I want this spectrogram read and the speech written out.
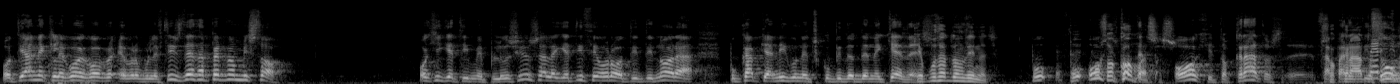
ότι αν εκλεγώ εγώ Ευρωβουλευτής δεν θα παίρνω μισθό. Όχι γιατί είμαι πλούσιος, αλλά γιατί θεωρώ ότι την ώρα που κάποιοι ανοίγουν τις κουπιδοντενεκέδε. Και πού θα τον δίνετε; Που, που, όχι, στο κόμμα σας. Όχι, το κράτος ε, θα παραιτηθούν.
